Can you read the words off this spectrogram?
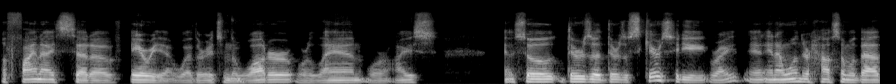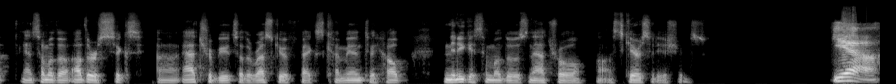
a finite set of area, whether it's in the water or land or ice, so there's a there's a scarcity right? And, and i wonder how some of that and some of the other six uh, attributes of the rescue effects come in to help mitigate some of those natural uh, scarcity issues. Yeah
